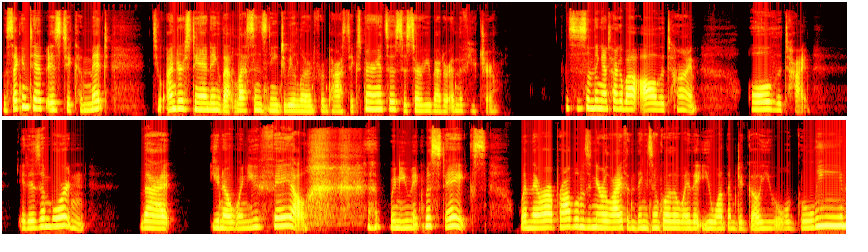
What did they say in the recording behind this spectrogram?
The second tip is to commit to understanding that lessons need to be learned from past experiences to serve you better in the future. This is something I talk about all the time. All the time it is important that, you know, when you fail, when you make mistakes, when there are problems in your life and things don't go the way that you want them to go, you will glean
